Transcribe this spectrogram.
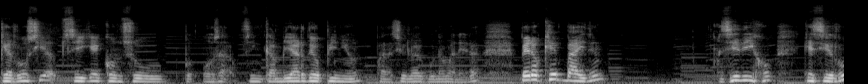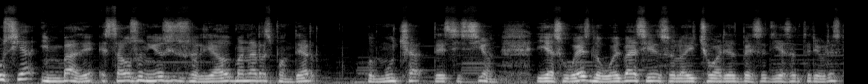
que Rusia sigue con su, o sea, sin cambiar de opinión, para decirlo de alguna manera, pero que Biden sí dijo que si Rusia invade, Estados Unidos y sus aliados van a responder con mucha decisión. Y a su vez lo vuelve a decir, eso lo ha dicho varias veces días anteriores,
